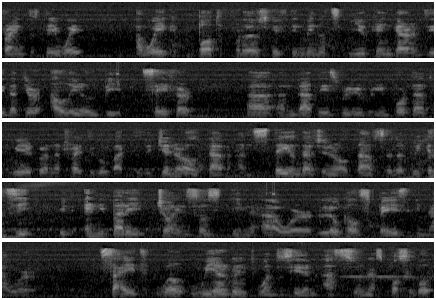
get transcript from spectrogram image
trying to stay awake, awake, but for those 15 minutes, you can guarantee that you're a little bit safer uh, and that is really really important. We are gonna try to go back to the general tab and stay on that general tab so that we can see if anybody joins us in our local space in our site. Well we are going to want to see them as soon as possible.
